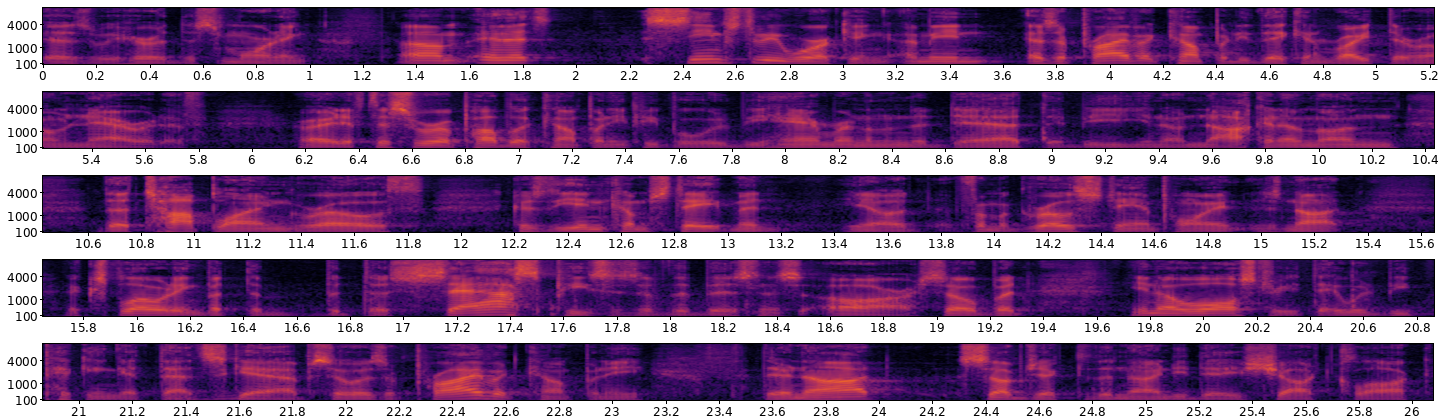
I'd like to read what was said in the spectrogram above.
as we heard this morning. Um, and it seems to be working. I mean, as a private company, they can write their own narrative. Right, if this were a public company, people would be hammering on the debt, they'd be you know, knocking them on the top line growth, because the income statement, you know, from a growth standpoint, is not exploding, but the, but the SaaS pieces of the business are. So, but you know, Wall Street, they would be picking at that scab. So as a private company, they're not subject to the 90 day shot clock.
